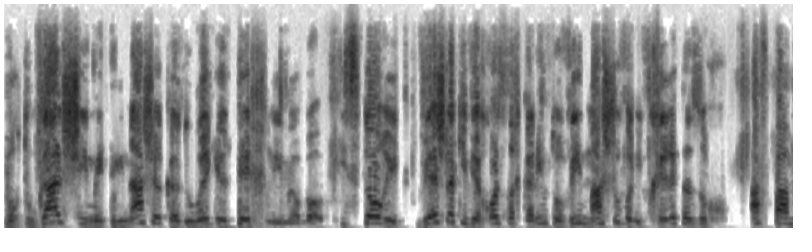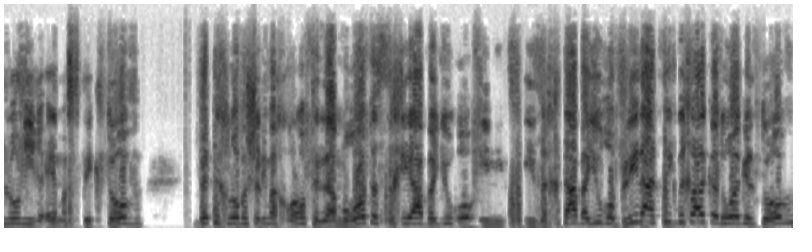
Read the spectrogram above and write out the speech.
פורטוגל שהיא מדינה של כדורגל טכני, היסטורית, ויש לה כביכול שחקנים טובים, משהו בנבחרת הזו אף פעם לא נראה מספיק טוב. בטח לא בשנים האחרונות, למרות הזכייה ביורו, היא, היא זכתה ביורו בלי להציג בכלל כדורגל טוב,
